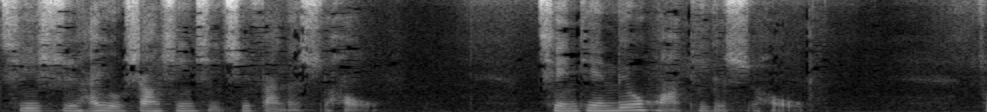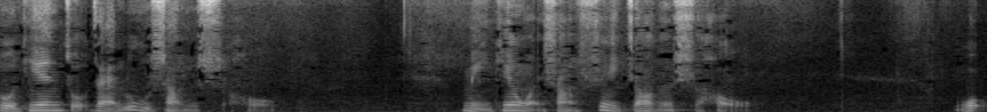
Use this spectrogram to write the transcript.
其实还有上星期吃饭的时候，前天溜滑梯的时候，昨天走在路上的时候，每天晚上睡觉的时候，我，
